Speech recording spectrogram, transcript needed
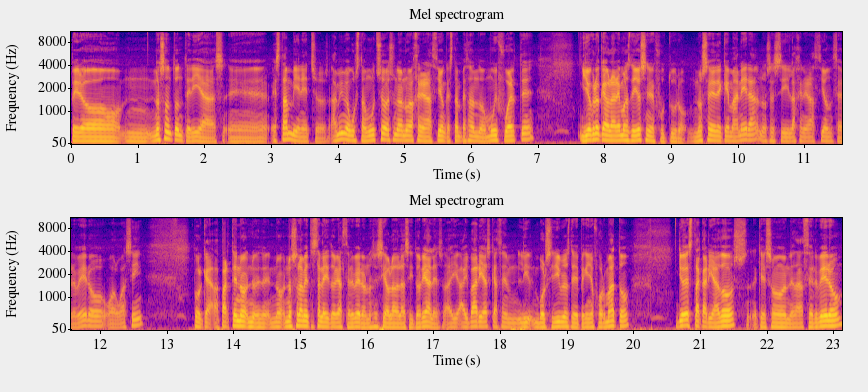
Pero mm, no son tonterías. Eh, están bien hechos. A mí me gusta mucho. Es una nueva generación que está empezando muy fuerte. Y yo creo que hablaremos de ellos en el futuro. No sé de qué manera, no sé si la generación Cerbero o algo así. Porque aparte no, no, solamente está la editorial Cerbero, no sé si he hablado de las editoriales. Hay, hay varias que hacen bolsilibros de pequeño formato. Yo destacaría dos, que son Cerbero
